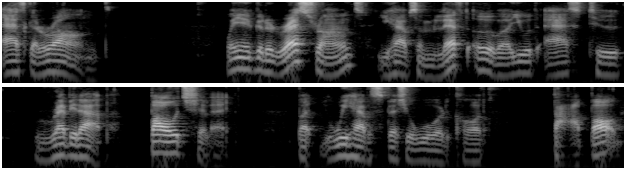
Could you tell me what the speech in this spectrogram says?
ask around when you go to a restaurant, you have some leftover, you would ask to wrap it up, 包起来. But we have a special word called 打包.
